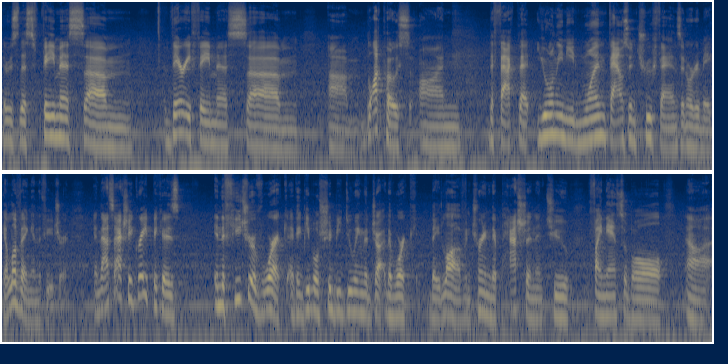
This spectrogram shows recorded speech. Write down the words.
There's this famous, um, very famous um, um, blog post on the fact that you only need 1,000 true fans in order to make a living in the future. And that's actually great because in the future of work, I think people should be doing the, jo- the work they love and turning their passion into financeable uh,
